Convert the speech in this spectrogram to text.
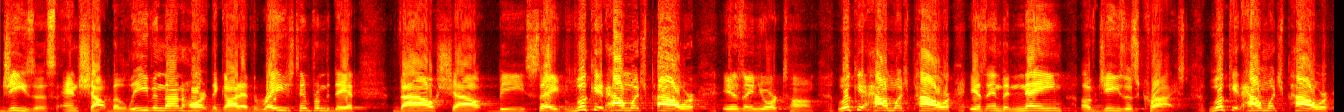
Jesus, and shalt believe in thine heart that God hath raised him from the dead, thou shalt be saved. Look at how much power is in your tongue. Look at how much power is in the name of Jesus Christ. Look at how much power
